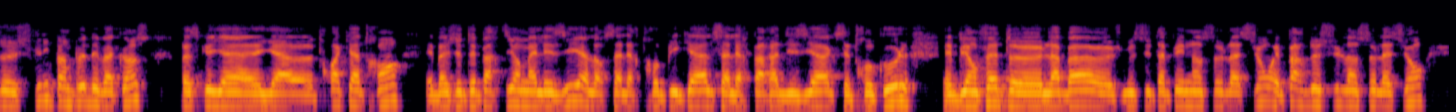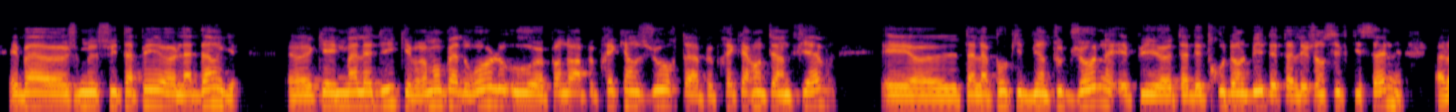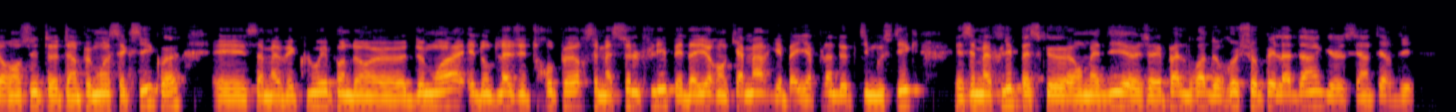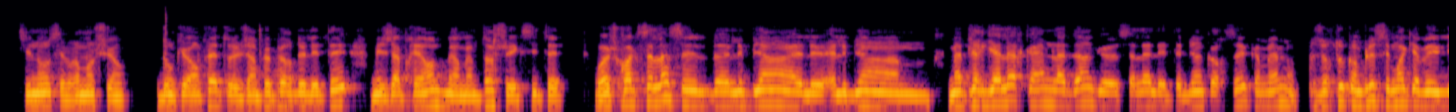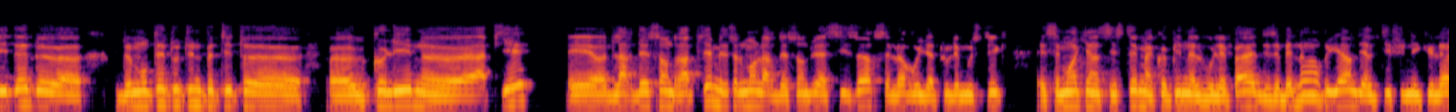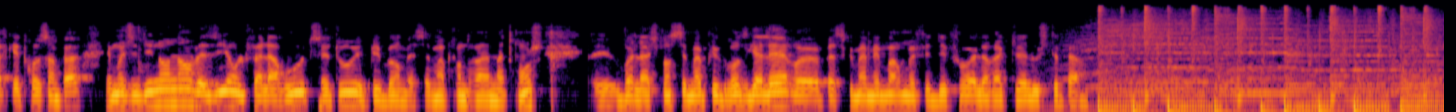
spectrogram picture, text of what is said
je flippe un peu des vacances parce qu'il y a, il y a euh, 3-4 ans, eh ben, j'étais parti en Malaisie. Alors, ça a l'air tropical, ça a l'air paradisiaque, c'est trop cool. Et puis, en fait, euh, là-bas, euh, je me suis tapé une insolation et par-dessus l'insolation, eh ben, euh, je me suis tapé euh, la dingue. euh, qui est une maladie qui est vraiment pas drôle, où euh, pendant à peu près 15 jours, tu as à peu près 41 de fièvre, et euh, tu as la peau qui devient toute jaune, et puis euh, tu as des trous dans le bide, et tu as les gencives qui saignent. Alors ensuite, tu es un peu moins sexy, quoi. Et ça m'avait cloué pendant euh, deux mois, et donc là, j'ai trop peur, c'est ma seule flip, et d'ailleurs, en Camargue, eh ben, il y a plein de petits moustiques, et c'est ma flip parce que euh, m'a dit euh, j'avais pas le droit de rechoper la dingue, euh, c'est interdit. Sinon, c'est vraiment chiant. Donc, euh, en fait, euh, j'ai un peu peur de l'été, mais j'appréhende, mais en même temps, je suis excité. Ouais, je crois que celle-là, c'est, elle est bien, elle est, bien. hum, Ma pire galère, quand même, la dingue, celle-là, elle était bien corsée, quand même. Surtout qu'en plus, c'est moi qui avais eu l'idée de, euh, monter toute une petite euh, euh, colline à pied et euh, de la redescendre à pied, mais seulement la redescendue à 6 heures, c'est l'heure où il y a tous les moustiques. Et c'est moi qui ai insisté, ma copine, elle voulait pas, elle disait, ben non, regarde, il y a le petit funiculaire qui est trop sympa. Et moi, j'ai dit, non, non, vas-y, on le fait à la route, c'est tout. Et puis bon, ben, ça m'apprendra à ma tronche. Et voilà, je pense que c'est ma plus grosse galère euh, parce que ma mémoire me fait défaut à l'heure actuelle où je te parle.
